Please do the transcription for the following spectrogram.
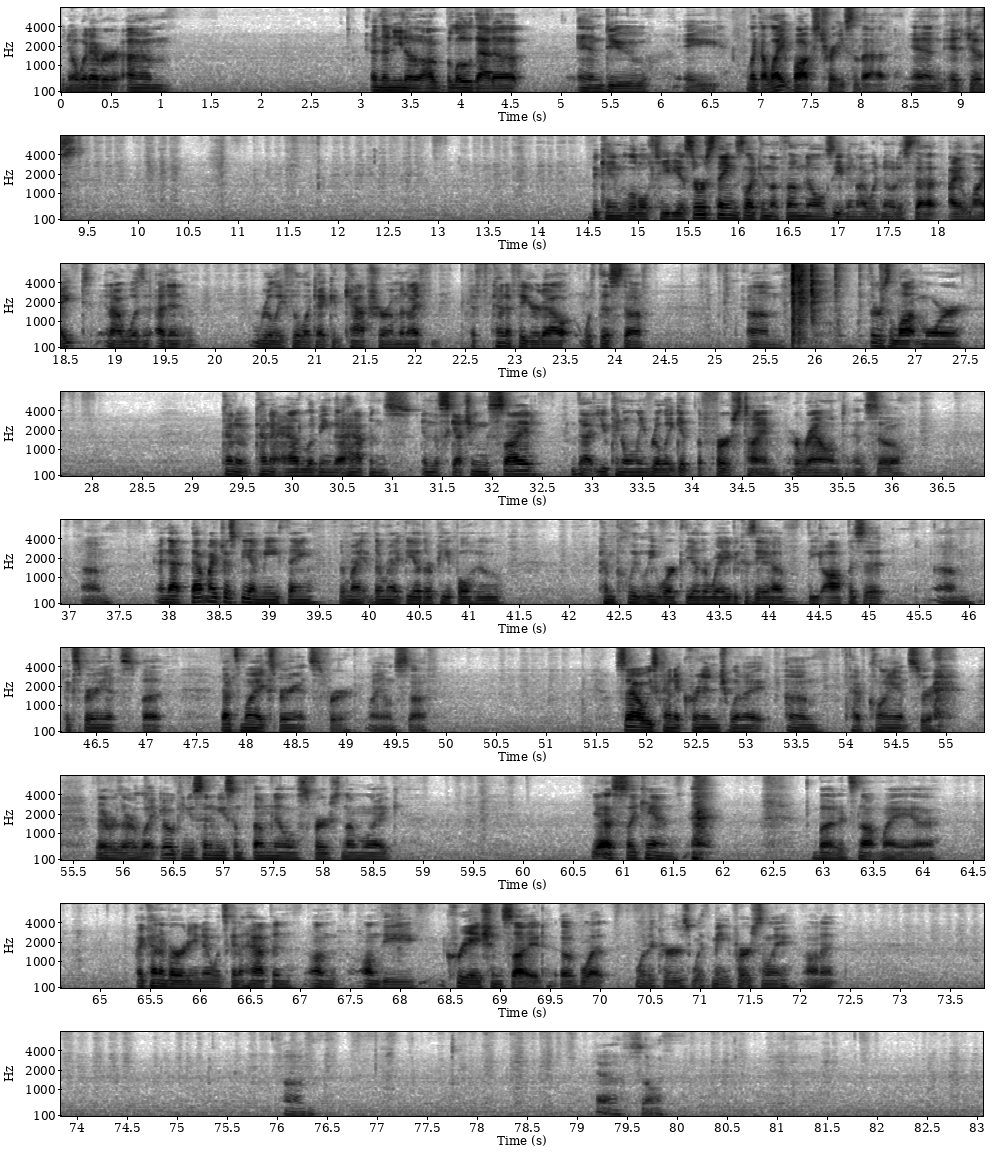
you know whatever. Um, and then you know I would blow that up and do a like a lightbox trace of that, and it just became a little tedious. There was things like in the thumbnails even I would notice that I liked, and I wasn't I didn't really feel like I could capture them, and I I've kind of figured out with this stuff. Um, there's a lot more kind of kind of ad libbing that happens in the sketching side that you can only really get the first time around, and so, um, and that that might just be a me thing. There might there might be other people who completely work the other way because they have the opposite um, experience, but that's my experience for my own stuff. So I always kind of cringe when I um, have clients or they're, they're like, oh, can you send me some thumbnails first? And I'm like, yes, I can. but it's not my. Uh, I kind of already know what's going to happen on on the creation side of what what occurs with me personally on it. Um, yeah, so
